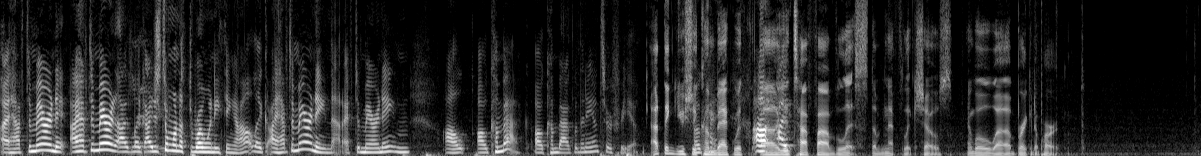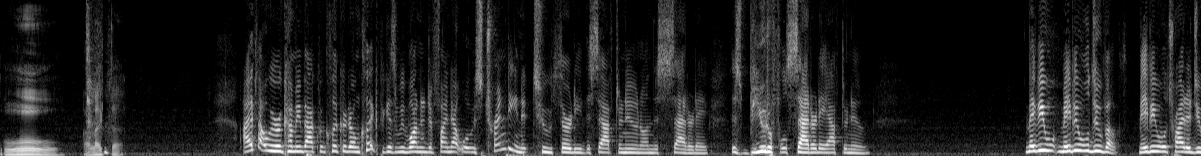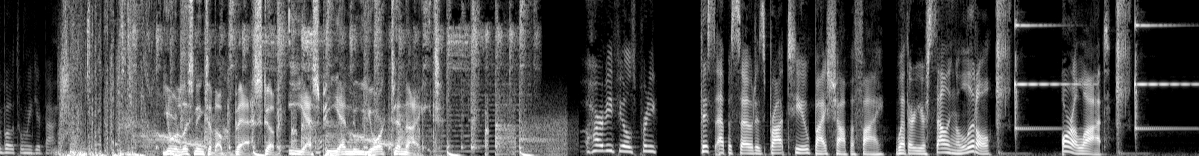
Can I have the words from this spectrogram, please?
I have to marinate. I have to marinate. I, like I just don't want to throw anything out. Like I have to marinate in that. I have to marinate, and I'll I'll come back. I'll come back with an answer for you. I think you should Okay. come back with Uh, uh, I- your top five list of Netflix shows, and we'll uh, break it apart. Ooh, I like that. I thought we were coming back with click or don't click because we wanted to find out what was trending at two thirty this afternoon on this Saturday, this beautiful Saturday afternoon. Maybe maybe we'll do both. Maybe we'll try to do both when we get back. You're listening to the best of ESPN New York tonight. Harvey feels pretty This episode is brought to you by Shopify. Whether you're selling a little or a lot,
